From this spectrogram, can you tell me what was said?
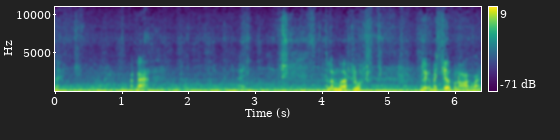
Đây Bạc đạn Đấy. Rất là mượt luôn. Đây cái bánh trước của nó các bạn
